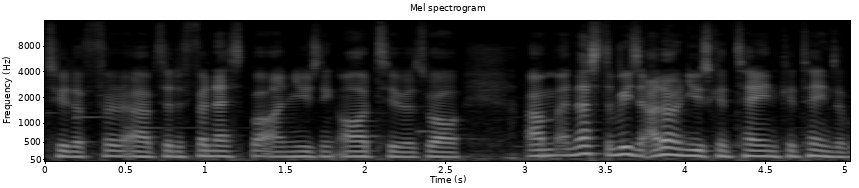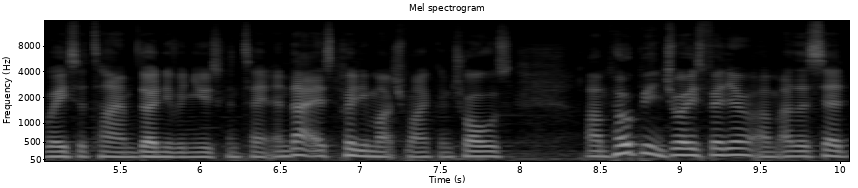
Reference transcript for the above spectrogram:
to the uh, to the finesse button using R2 as well. Um, and that's the reason I don't use contain contain's a waste of time don't even use contain. And that is pretty much my controls. Um, hope you enjoyed this video. Um, as I said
